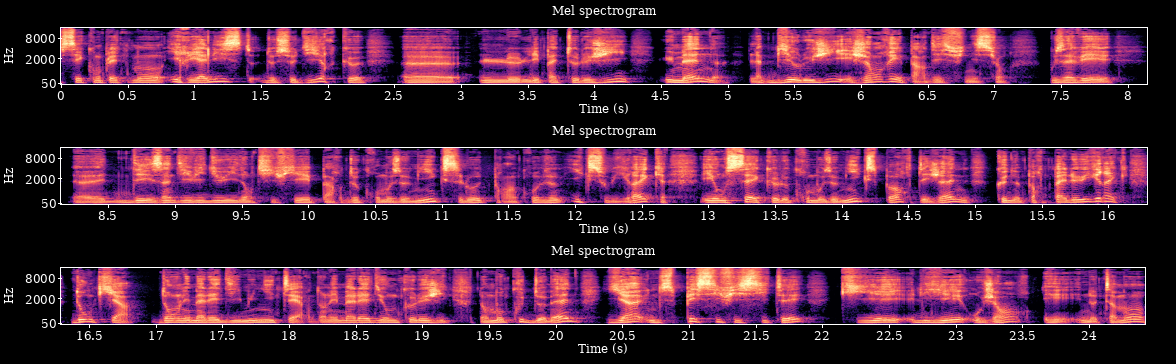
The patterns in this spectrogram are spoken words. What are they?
c'est complètement irréaliste de se dire que euh, le- les pathologies humaines, la biologie est genrée par définition. Vous avez euh, des individus identifiés par deux chromosomes X, l'autre par un chromosome X ou Y, et on sait que le chromosome X porte des gènes que ne porte pas le Y. Donc il y a, dans les maladies immunitaires, dans les maladies oncologiques, dans beaucoup de domaines, il y a une spécificité qui est liée au genre, et notamment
